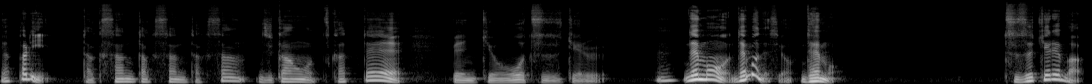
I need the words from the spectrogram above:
やっぱりたくさんたくさんたくさん時間を使って勉強を続けるね、でも、でもですよ。でも、続ければ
